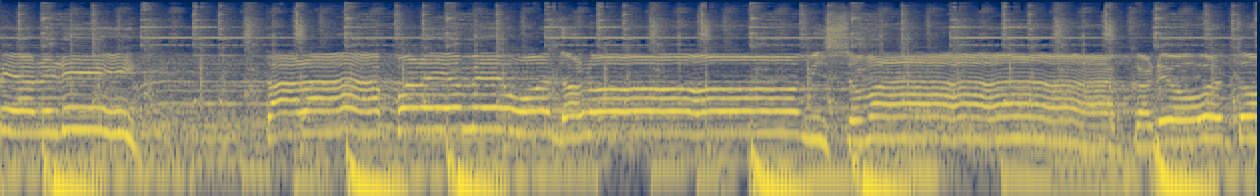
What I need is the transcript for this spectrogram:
મેલડી, તારા પણ અમે વિશ્વા કર્યો તો.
